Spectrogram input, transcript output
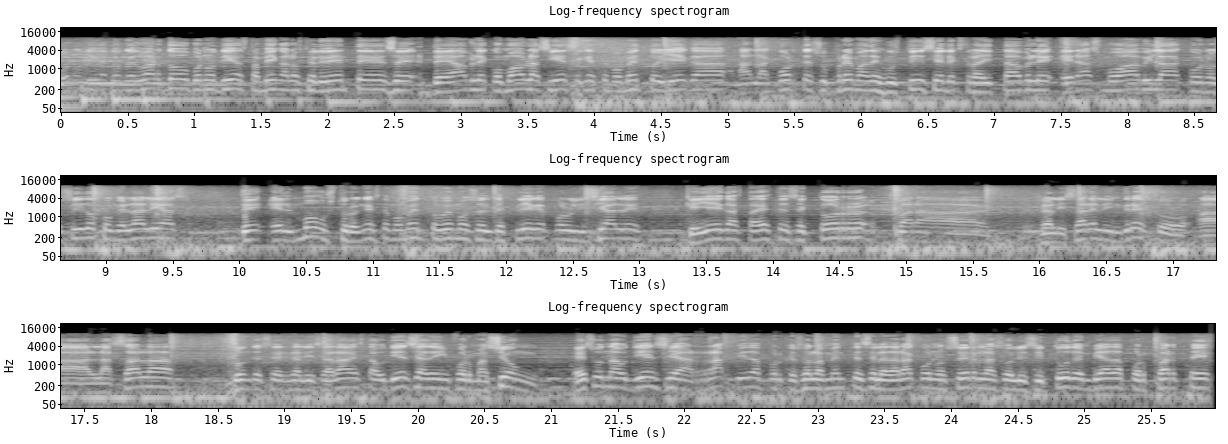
Buenos días, don Eduardo. Buenos días también a los televidentes de Hable como habla. Si es, en este momento llega a la Corte Suprema de Justicia el extraditable Erasmo Ávila, conocido con el alias de El Monstruo. En este momento vemos el despliegue policial que llega hasta este sector para realizar el ingreso a la sala donde se realizará esta audiencia de información. Es una audiencia rápida porque solamente se le dará a conocer la solicitud enviada por parte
